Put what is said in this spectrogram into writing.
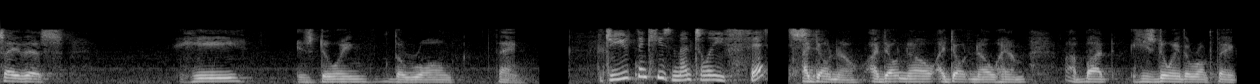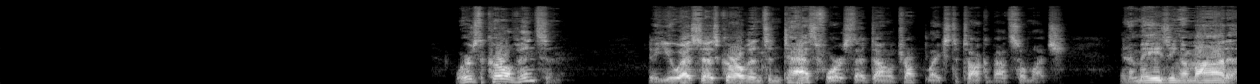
say this he is doing the wrong thing. Do you think he's mentally fit? I don't know. I don't know. I don't know him. Uh, but he's doing the wrong thing. Where's the Carl Vinson? The USS Carl Vinson Task Force that Donald Trump likes to talk about so much. An amazing armada.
